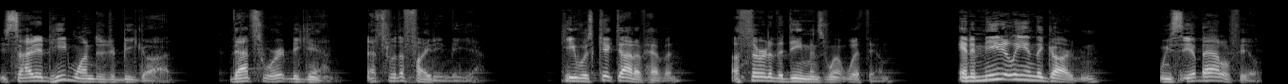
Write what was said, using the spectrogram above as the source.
decided he wanted to be God. That's where it began. That's where the fighting began. He was kicked out of heaven. A third of the demons went with him. And immediately in the garden, we see a battlefield.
